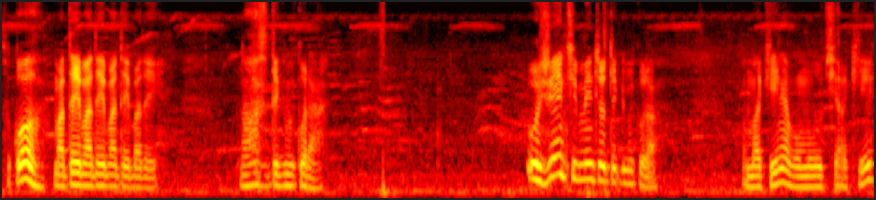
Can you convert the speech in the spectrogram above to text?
Socorro! Matei, matei, matei, matei. Nossa, tem que me curar. Urgentemente eu tenho que me curar. Vamos aqui, né? Vamos lutear aqui.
